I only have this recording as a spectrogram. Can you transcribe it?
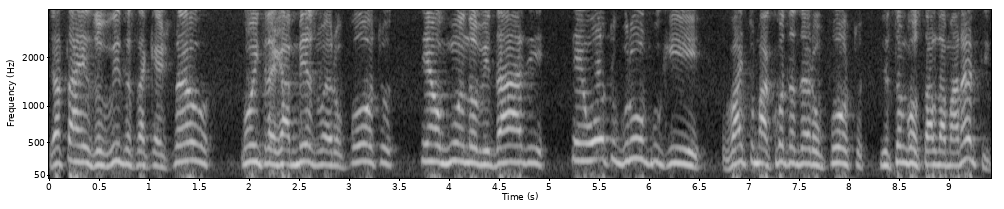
Já está resolvida essa questão? Vão entregar mesmo o aeroporto? Tem alguma novidade? Tem outro grupo que vai tomar conta do aeroporto de São Gonçalo da Amarante?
